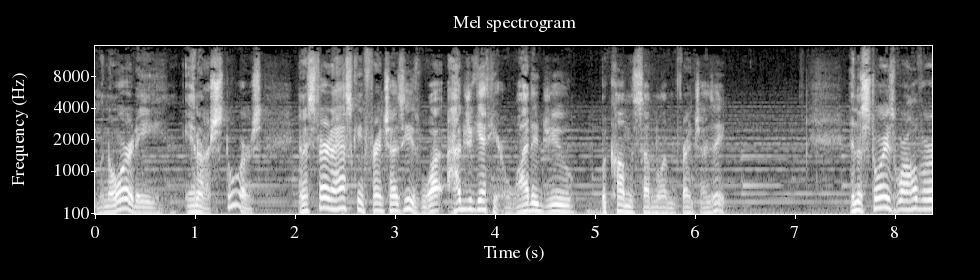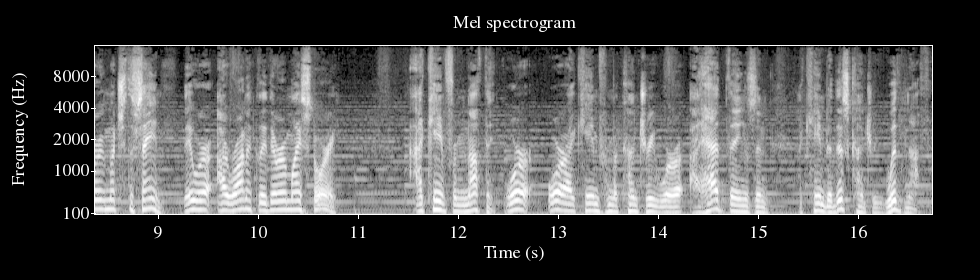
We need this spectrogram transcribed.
minority in our stores? And I started asking franchisees, what, how'd you get here? Why did you become a 7-Eleven franchisee? And the stories were all very much the same. They were, ironically, they were my story. I came from nothing, or, or I came from a country where I had things and I came to this country with nothing.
